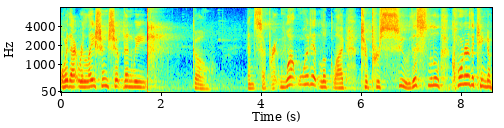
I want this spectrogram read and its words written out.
or that relationship, then we go and separate. What would it look like to pursue this little corner of the kingdom,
